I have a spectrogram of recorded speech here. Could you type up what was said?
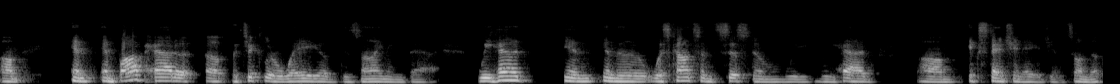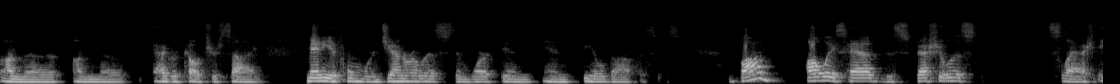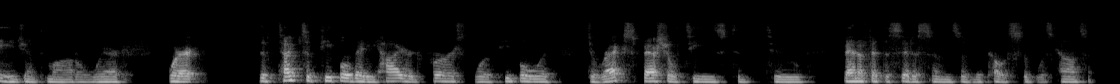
Um, and, and Bob had a, a, particular way of designing that. We had in, in the Wisconsin system, we, we had um, extension agents on the, on, the, on the agriculture side, many of whom were generalists and worked in, in field offices. Bob always had the specialist slash agent model where, where the types of people that he hired first were people with direct specialties to, to benefit the citizens of the coasts of Wisconsin.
